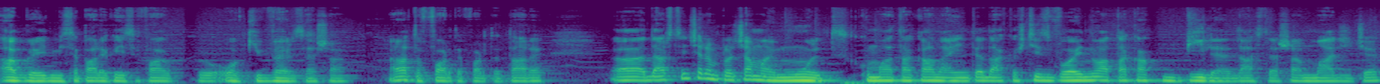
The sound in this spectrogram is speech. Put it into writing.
upgrade mi se pare că îi se fac ochii verzi așa. Arată foarte, foarte tare. Uh, dar sincer îmi plăcea mai mult cum ataca înainte, dacă știți voi, nu ataca cu bile de astea așa magice,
